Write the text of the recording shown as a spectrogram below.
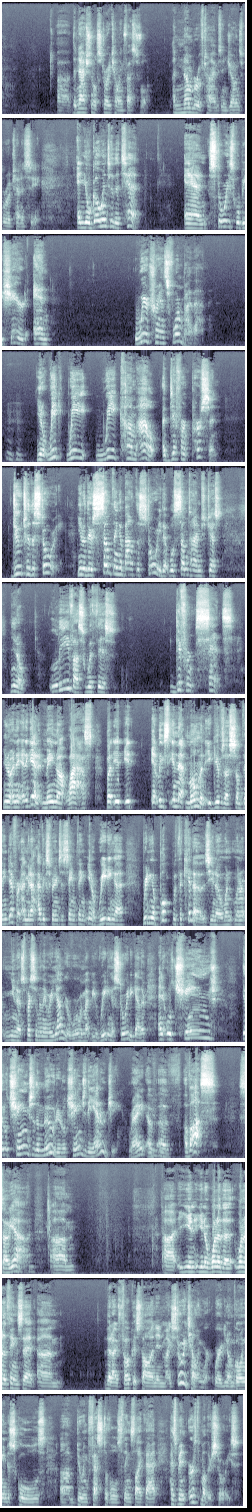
uh, the National Storytelling Festival a number of times in Jonesborough, Tennessee, and you'll go into the tent, and stories will be shared, and we're transformed by that. You know, we we we come out a different person due to the story. You know, there's something about the story that will sometimes just, you know, leave us with this different sense. You know, and, and again, it may not last, but it, it at least in that moment it gives us something different. I mean, I've experienced the same thing. You know, reading a reading a book with the kiddos. You know, when when you know, especially when they were younger, where we might be reading a story together, and it will change. It'll change the mood. It'll change the energy, right, of mm-hmm. of, of us. So yeah. Mm-hmm. Um, uh, you, you know one of the one of the things that um, that I've focused on in my storytelling work, where you know I'm going into schools, um, doing festivals, things like that, has been Earth Mother stories,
